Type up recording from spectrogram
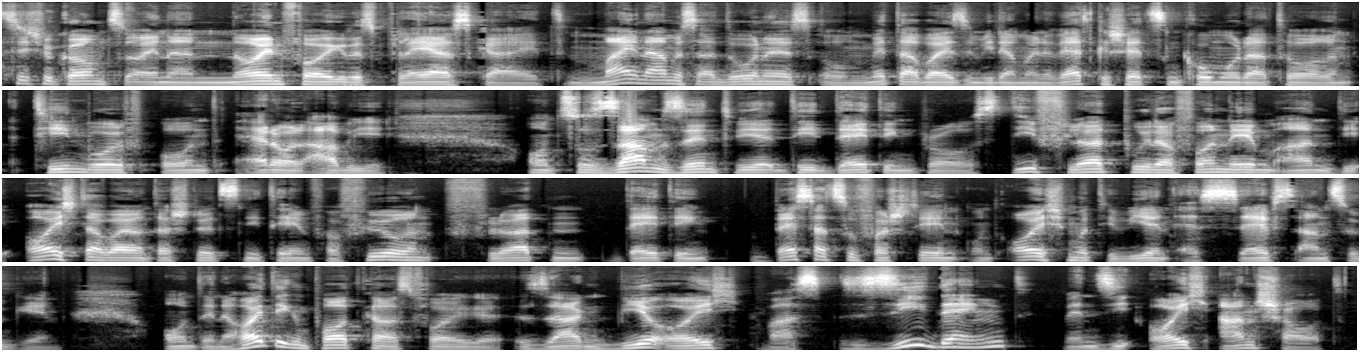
Herzlich willkommen zu einer neuen Folge des Players Guide. Mein Name ist Adonis und mit dabei sind wieder meine wertgeschätzten Co-Moderatoren Teen Wolf und Errol Abi. Und zusammen sind wir die Dating Bros, die Flirtbrüder von nebenan, die euch dabei unterstützen, die Themen verführen, flirten, Dating besser zu verstehen und euch motivieren, es selbst anzugehen. Und in der heutigen Podcast-Folge sagen wir euch, was sie denkt, wenn sie euch anschaut.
